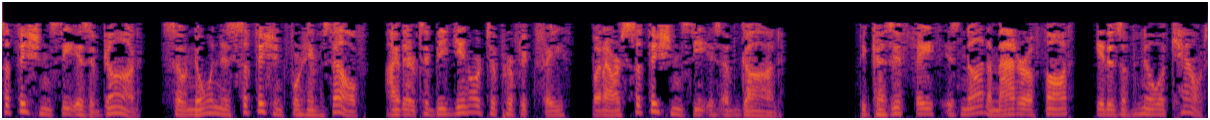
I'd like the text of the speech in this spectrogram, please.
sufficiency is of God, so no one is sufficient for himself, either to begin or to perfect faith, but our sufficiency is of God. Because if faith is not a matter of thought, it is of no account,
